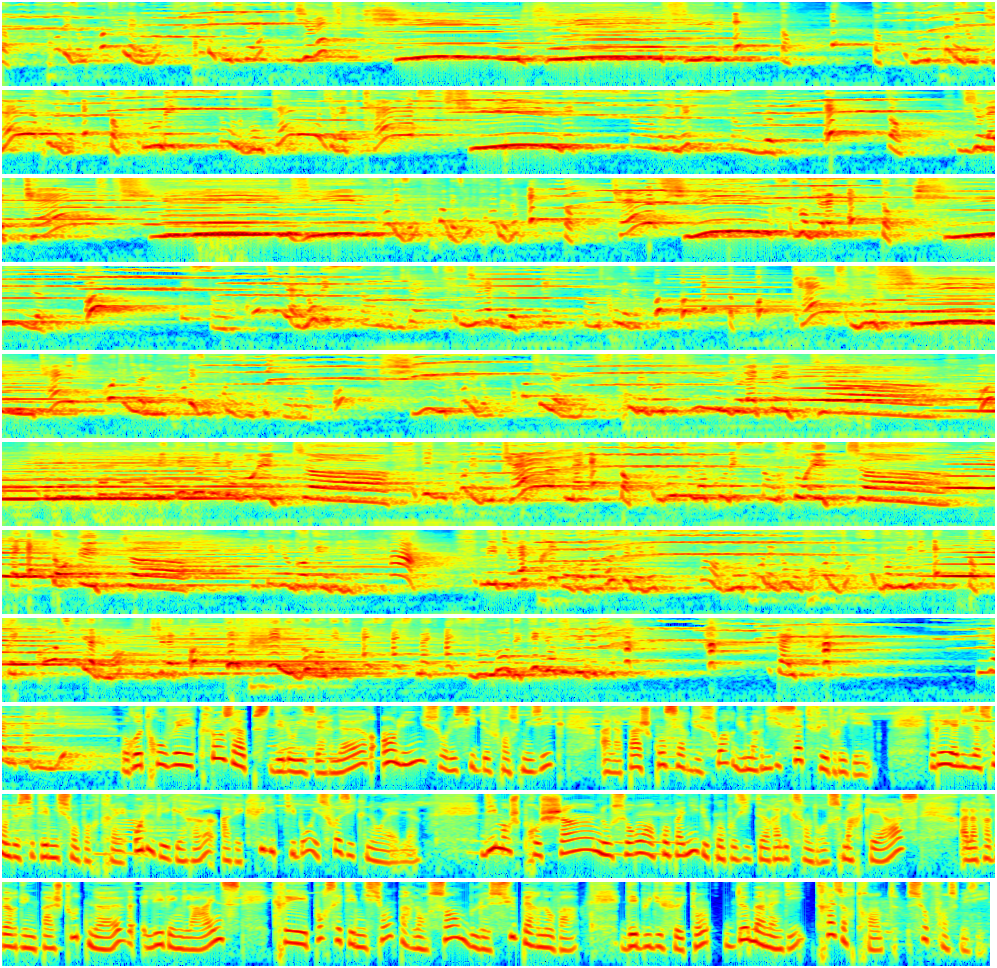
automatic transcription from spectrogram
et frondaison continuellement. Frondaison violette, violette, Gotéville. Ah Mes violettes vont et des descendre. Mon front des ondes, mon front des ondes vont vous vivre très continuellement. Violette, oh, tel frémi, vos dit ice, ice, night, ice, vos mondes et télio vivu du Ha Ha Dice, ha a l'état vivi Retrouvez Close-ups d'Héloïse Werner en ligne sur le site de France Musique à la page concert du soir du mardi 7 février. Réalisation de cette émission portrait Olivier Guérin avec Philippe Thibault et Soisic Noël. Dimanche prochain, nous serons en compagnie du compositeur Alexandros Marqueas à la faveur d'une page toute neuve, Living Lines, créée pour cette émission par l'ensemble Supernova. Début du feuilleton demain lundi 13h30 sur France Musique.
